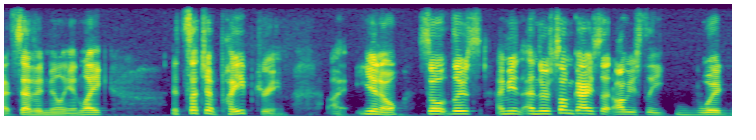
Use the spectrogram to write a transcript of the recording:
at seven million? Like, it's such a pipe dream. I you know, so there's, I mean, and there's some guys that obviously would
